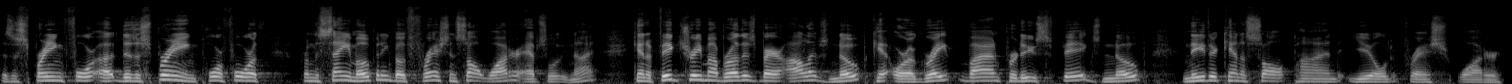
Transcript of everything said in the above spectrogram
Does a spring, for, uh, does a spring pour forth from the same opening, both fresh and salt water? Absolutely not. Can a fig tree, my brothers, bear olives? Nope. Can, or a grapevine produce figs? Nope. Neither can a salt pond yield fresh water.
